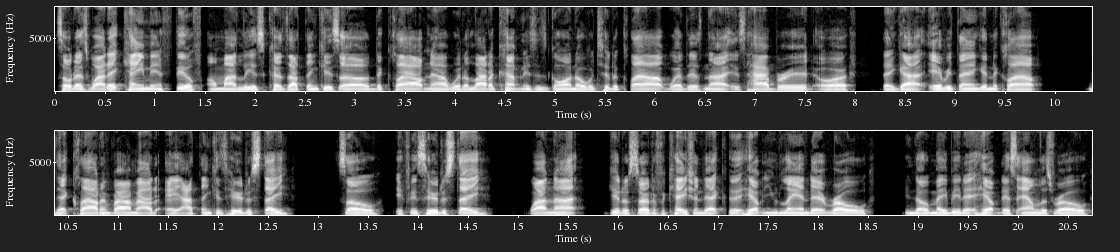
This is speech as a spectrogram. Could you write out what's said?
So that's why that came in fifth on my list because I think it's uh the cloud now with a lot of companies is going over to the cloud, whether it's not it's hybrid or they got everything in the cloud. That cloud environment I, I think is here to stay. So if it's here to stay, why not get a certification that could help you land that role? You know, maybe that help this analyst role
